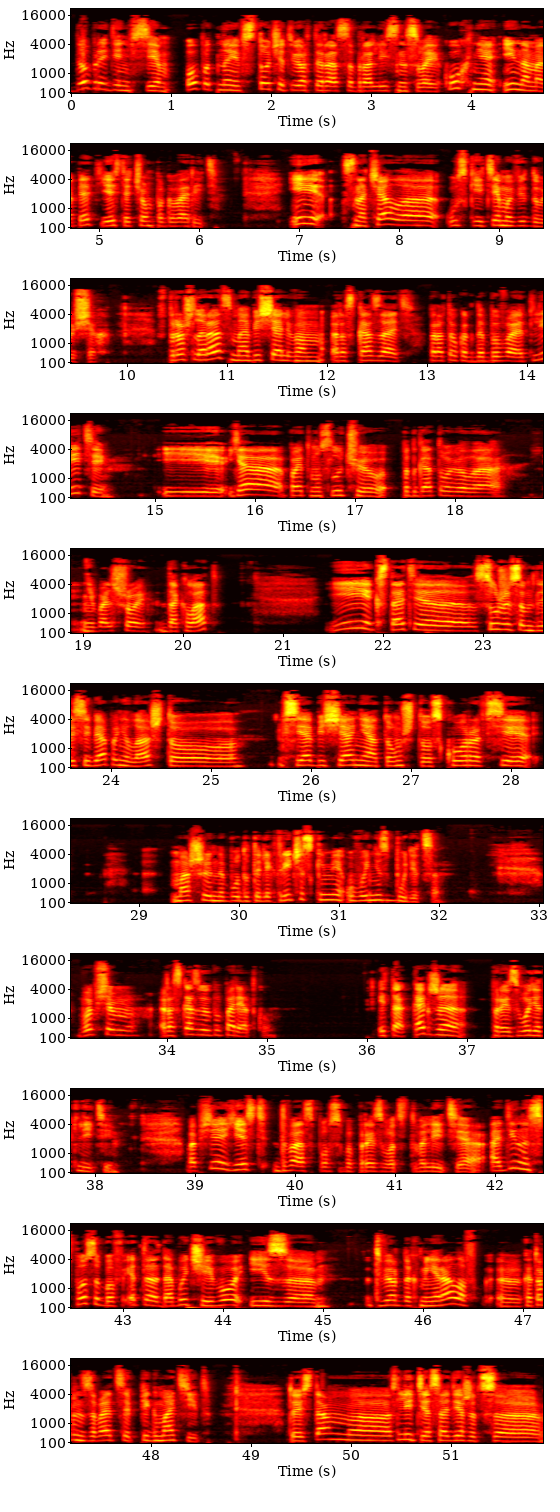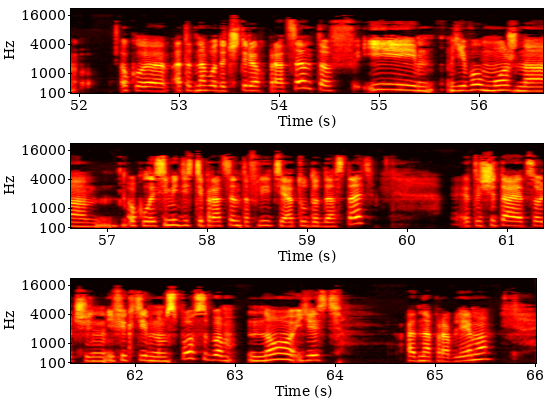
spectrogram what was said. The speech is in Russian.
Добрый день всем! Опытные в 104 раз собрались на своей кухне, и нам опять есть о чем поговорить. И сначала узкие темы ведущих. В прошлый раз мы обещали вам рассказать про то, как добывают литий, и я по этому случаю подготовила небольшой доклад. И, кстати, с ужасом для себя поняла, что все обещания о том, что скоро все машины будут электрическими, увы, не сбудется. В общем, рассказываю по порядку. Итак, как же производят литий? Вообще есть два способа производства лития. Один из способов – это добыча его из э, твердых минералов, э, который называется пигматит. То есть там э, лития содержится около от 1 до 4 процентов, и его можно около 70 процентов лития оттуда достать. Это считается очень эффективным способом, но есть одна проблема.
